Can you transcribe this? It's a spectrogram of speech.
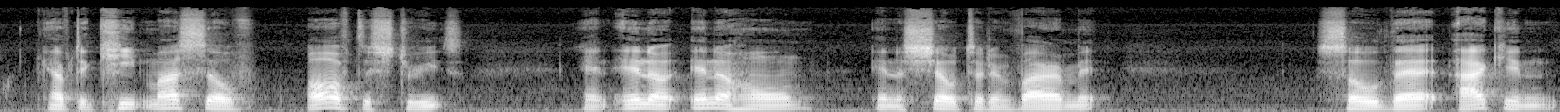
I have to keep myself off the streets and in a in a home in a sheltered environment so that i can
